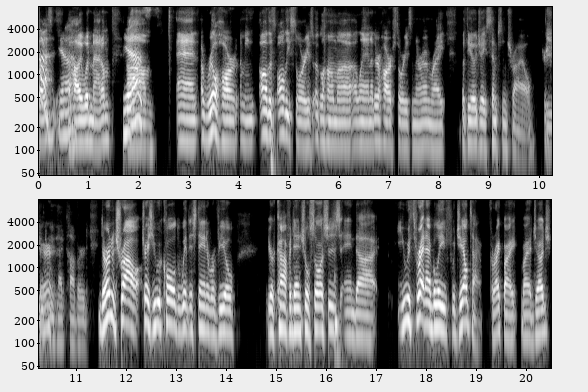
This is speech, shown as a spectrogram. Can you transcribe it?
Fleiss, the yeah. Hollywood Madam. Yes. Um, and a real hard. I mean, all this, all these stories, Oklahoma, Atlanta, they're horror stories in their own right. But the O.J. Simpson trial, For you, sure. you had covered. During the trial, Trace, you were called to witness stand to reveal your confidential sources, and uh, you were threatened, I believe, with jail time, correct, by by a judge.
